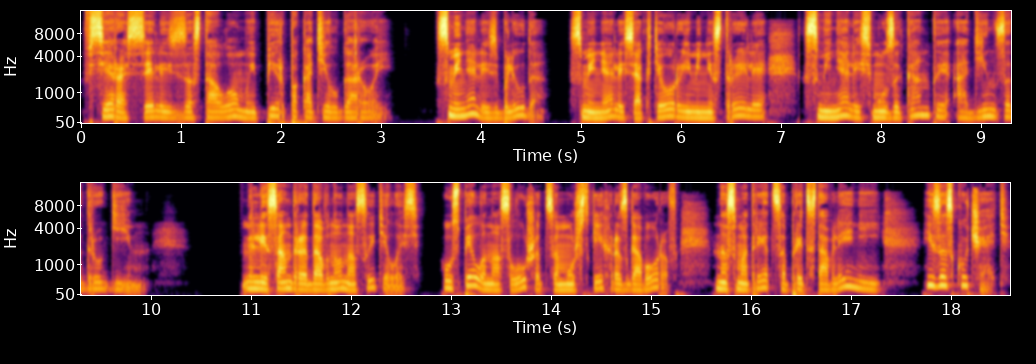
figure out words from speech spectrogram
Все расселись за столом, и пир покатил горой. Сменялись блюда, сменялись актеры и министрели, сменялись музыканты один за другим. Лиссандра давно насытилась, Успела наслушаться мужских разговоров, насмотреться представлений и заскучать.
